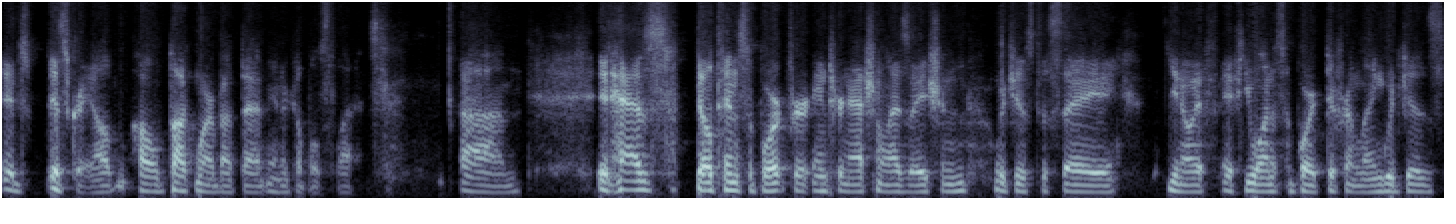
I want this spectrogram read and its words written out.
it's it's great. I'll I'll talk more about that in a couple slides. Um, it has built-in support for internationalization, which is to say, you know, if if you want to support different languages,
